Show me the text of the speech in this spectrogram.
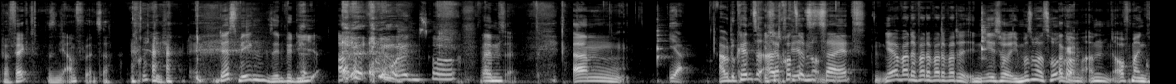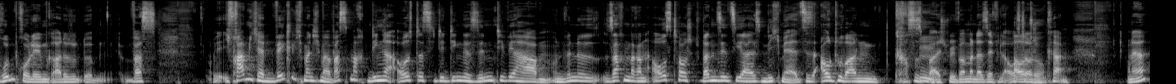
Perfekt, das sind die Influencer. Richtig. Deswegen sind wir die Influencer. Ähm, Ähm, ja. Aber du kennst äh, Ich habe trotzdem noch. Zeit. Ja, warte, warte, warte, warte. Nee, sorry, ich muss mal zurückkommen ähm, auf mein Grundproblem gerade. Was. Ich frage mich halt wirklich manchmal, was macht Dinge aus, dass sie die Dinge sind, die wir haben? Und wenn du Sachen daran austauscht, wann sind sie halt nicht mehr? Das Auto war ein krasses Beispiel, weil man da sehr viel austauschen Auto. kann. Ne?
